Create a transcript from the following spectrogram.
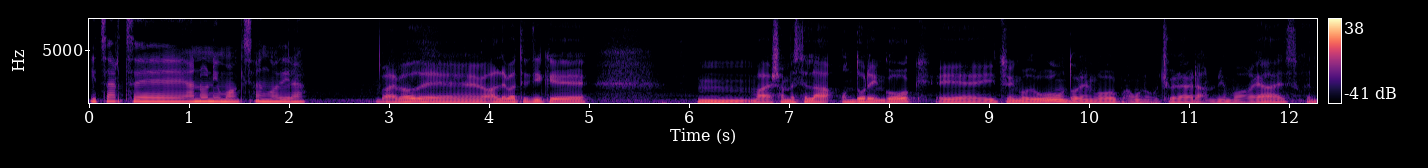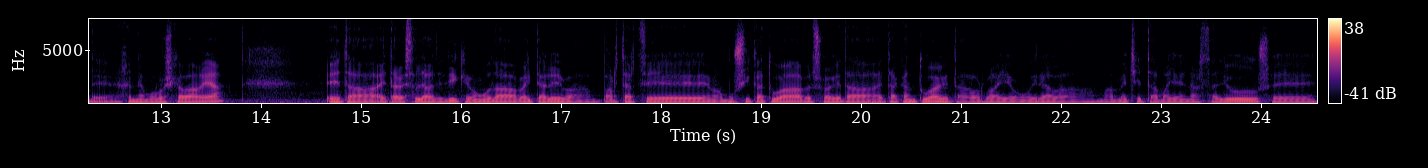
hitzartze anonimoak izango dira? Ba, eba, de, alde batetik, e, mm, ba, esan bezala ondorengook e, itzuengo dugu, ondorengook, ba, bueno, gutxu era anonimoa gea, ez, jende, jende moroska bagea, eta eta bezalde batetik egongo da baita ere ba, parte hartze ba, musikatua, bersoak eta eta kantuak. Eta hor bai egongo dira ba, ba Metxe eta Maiaren Arzailuz, e,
